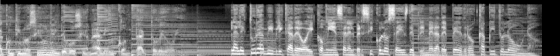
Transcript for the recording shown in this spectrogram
A continuación, el devocional en contacto de hoy. La lectura bíblica de hoy comienza en el versículo 6 de Primera de Pedro, capítulo 1.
